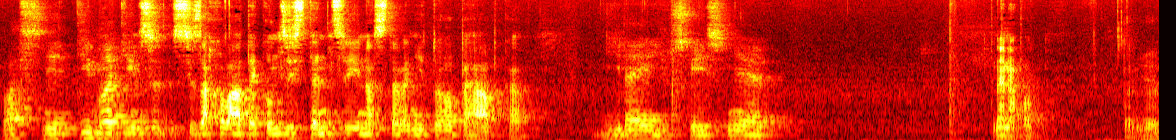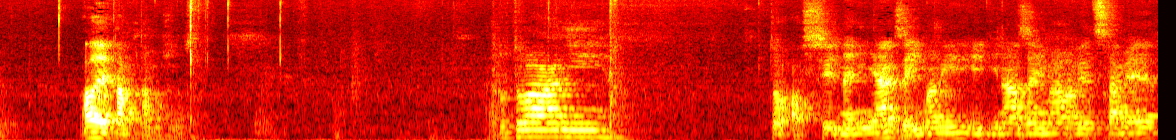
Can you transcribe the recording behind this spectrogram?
vlastně tímhle tím si zachováte konzistenci nastavení toho PHP. Jiný use case mě nenapadl. Takže, ale je tam ta možnost. Rutování, to asi není nějak zajímavý. Jediná zajímavá věc tam je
